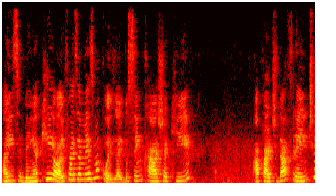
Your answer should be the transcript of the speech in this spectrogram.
Aí, você vem aqui, ó, e faz a mesma coisa. Aí, você encaixa aqui a parte da frente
